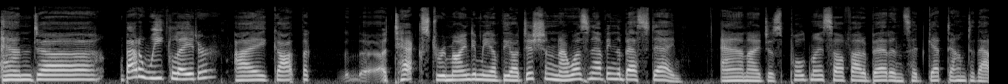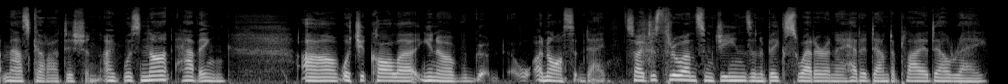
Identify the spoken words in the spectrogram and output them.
And uh, about a week later, I got the, a text reminding me of the audition, and I wasn't having the best day. And I just pulled myself out of bed and said, "Get down to that mascot audition." I was not having uh, what you call a, you know, an awesome day. So I just threw on some jeans and a big sweater, and I headed down to Playa del Rey,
